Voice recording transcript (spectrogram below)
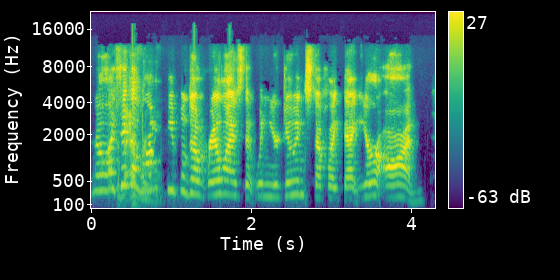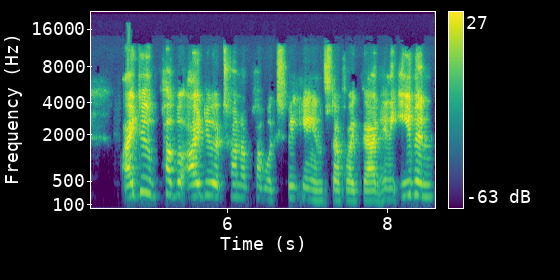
No, I think a lot of people don't realize that when you're doing stuff like that, you're on. I do public I do a ton of public speaking and stuff like that. And even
